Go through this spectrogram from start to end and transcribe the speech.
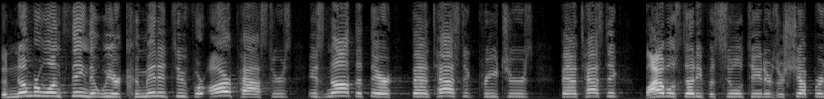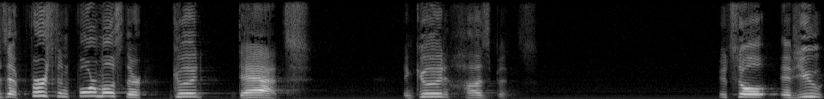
The number one thing that we are committed to for our pastors is not that they're fantastic preachers, fantastic Bible study facilitators, or shepherds. That first and foremost, they're good dads and good husbands. And so, if you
